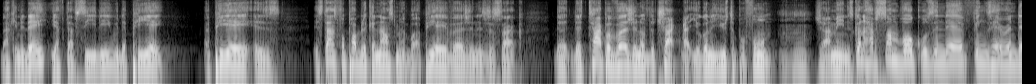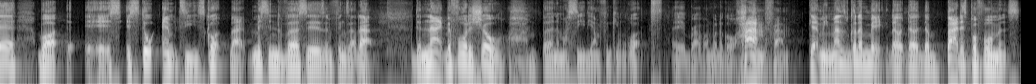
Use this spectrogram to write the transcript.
Back in the day, you have to have CD with a PA. A PA is it stands for public announcement, but a PA version is just like the the type of version of the track that you're gonna use to perform. Mm-hmm. Do you know what I mean? It's gonna have some vocals in there, things here and there, but it's it's still empty. It's got like missing the verses and things like that. The night before the show, oh, I'm burning my CD. I'm thinking, what? Hey, bruv, I'm gonna go ham, fam. Get me, man's gonna make the the, the baddest performance.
